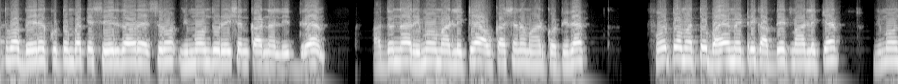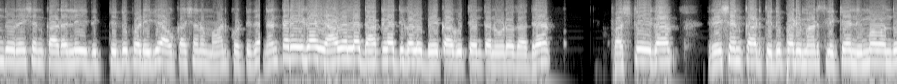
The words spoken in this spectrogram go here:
ಅಥವಾ ಬೇರೆ ಕುಟುಂಬಕ್ಕೆ ಸೇರಿದವರ ಹೆಸರು ನಿಮ್ಮ ಒಂದು ರೇಷನ್ ಕಾರ್ಡ್ನಲ್ಲಿ ಇದ್ರೆ ಅದನ್ನ ರಿಮೂವ್ ಮಾಡ್ಲಿಕ್ಕೆ ಅವಕಾಶನ ಮಾಡಿಕೊಟ್ಟಿದೆ. ಫೋಟೋ ಮತ್ತು ಬಯೋಮೆಟ್ರಿಕ್ ಅಪ್ಡೇಟ್ ಮಾಡ್ಲಿಕ್ಕೆ ನಿಮ್ಮ ಒಂದು ರೇಷನ್ ಕಾರ್ಡ್ ಅಲ್ಲಿ ಇದಕ್ಕೆ ತಿದ್ದುಪಡಿಗೆ ಅವಕಾಶನ ಮಾಡಿಕೊಟ್ಟಿದೆ. ನಂತರ ಈಗ ಯಾವೆಲ್ಲ ದಾಖಲಾತಿಗಳು ಬೇಕಾಗುತ್ತೆ ಅಂತ ನೋಡೋದಾದ್ರೆ ಫಸ್ಟ್ ಈಗ ರೇಷನ್ ಕಾರ್ಡ್ ತಿದ್ದುಪಡಿ ಮಾಡಿಸ್ಲಿಕ್ಕೆ ನಿಮ್ಮ ಒಂದು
